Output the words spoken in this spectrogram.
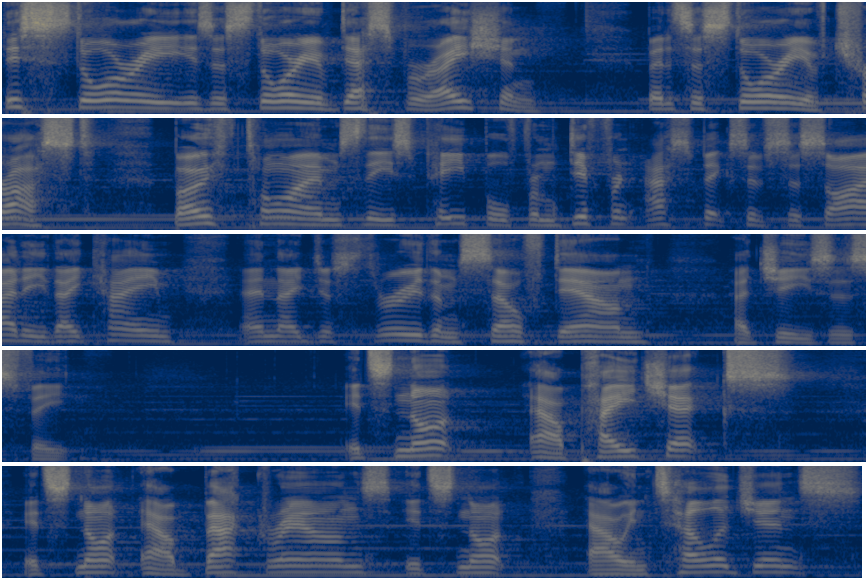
this story is a story of desperation, but it's a story of trust. Both times, these people from different aspects of society, they came and they just threw themselves down at Jesus' feet. It's not our paychecks, it's not our backgrounds, it's not our intelligence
